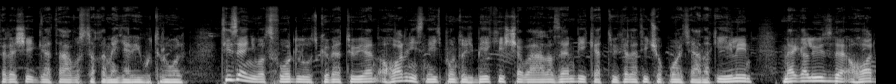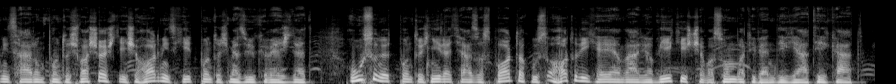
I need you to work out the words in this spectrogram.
vereséggel távoztak a Megyeri útról. 18 fordulót követően a 34 pontos Békés Csaba áll az MB2 keleti csoportjának élén, megelőzve a 33 pontos Vasast és a 32 pontos mezőkövesdet. A 25 pontos Nyíregyháza Spartakusz a hatodik helyen várja a Békés Csaba szombati vendégjátékát.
